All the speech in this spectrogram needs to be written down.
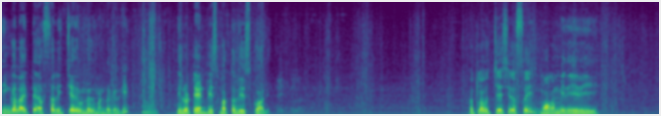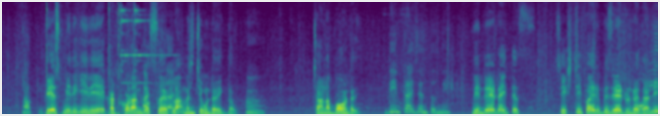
సింగిల్ అయితే అస్సలు ఇచ్చేది ఉండదు మన దగ్గరికి. దీనిలో టెన్ పీస్ మొత్తం తీసుకోవాలి. అట్లా వచ్చేసి వస్తాయి. మొగం మీద ఇది ఫేస్ మీదకి ఇది కట్టుకోవడానికి వస్తుంది అట్లా మంచిగా ఉంటుంది ఎక్దమ్ చాలా బాగుంటుంది. దీని ప్రైస్ ఎంత ఉంది దీని రేట్ అయితే సిక్స్టీ ఫైవ్ రూపీస్ రేట్ ఉంటుంది అండి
